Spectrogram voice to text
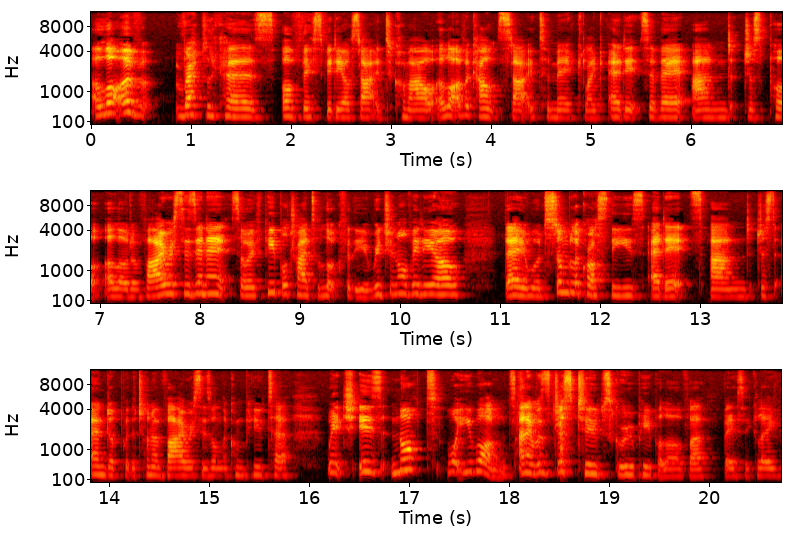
a lot of replicas of this video started to come out. A lot of accounts started to make like edits of it and just put a load of viruses in it. So, if people tried to look for the original video, they would stumble across these edits and just end up with a ton of viruses on the computer which is not what you want. And it was just to screw people over, basically.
